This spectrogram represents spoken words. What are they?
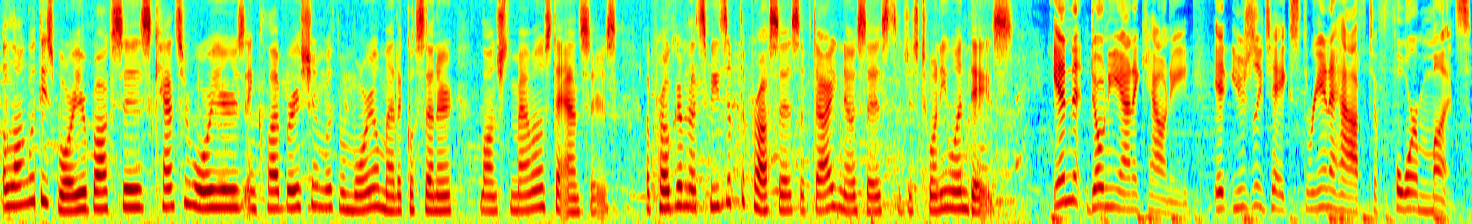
Along with these warrior boxes, Cancer Warriors, in collaboration with Memorial Medical Center, launched Mammos to Answers, a program that speeds up the process of diagnosis to just 21 days. In Doña Ana County, it usually takes three and a half to four months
